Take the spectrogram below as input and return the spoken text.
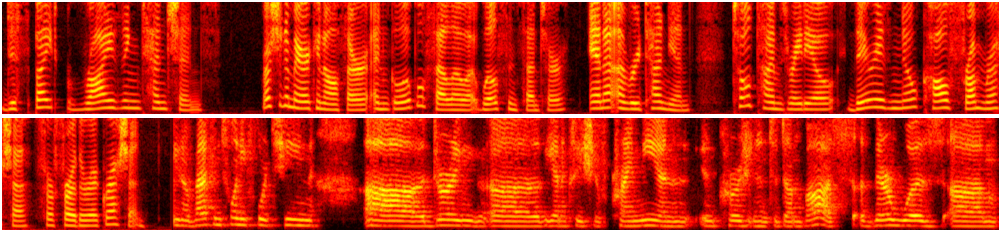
Despite rising tensions, Russian American author and global fellow at Wilson Center, Anna Arutyunyan, told Times Radio there is no call from Russia for further aggression. You know, back in 2014, uh, during uh, the annexation of Crimea and incursion into Donbass, there was um,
